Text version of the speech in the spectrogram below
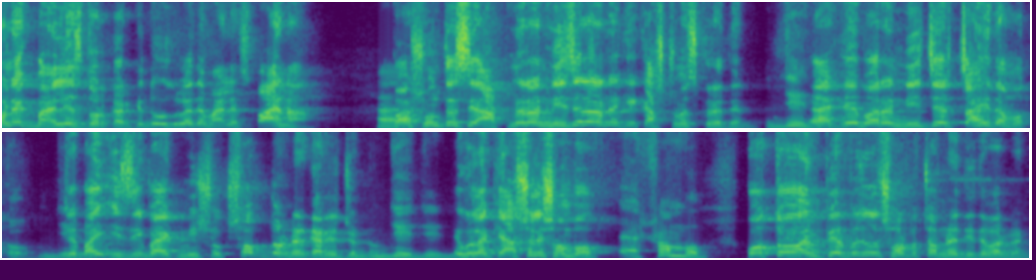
অনেক মাইলেজ দরকার কিন্তু ওইগুলাতে মাইলেজ পায় না। হ্যাঁ। বা শুনতেছি আপনারা নিজেরা নাকি কাস্টমাইজ করে দেন। একেবারে নিজের চাহিদা মতো যে ভাই ইজি বাইক মিশুক সব ধরনের গাড়ির জন্য। এগুলা কি আসলে সম্ভব? সম্ভব। কত এম্পিয়ার পর্যন্ত সর্বোচ্চ আপনারা দিতে পারবেন?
